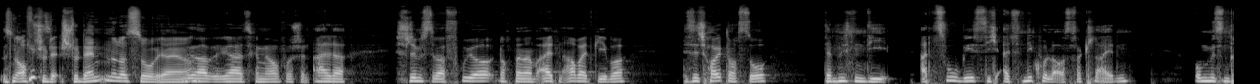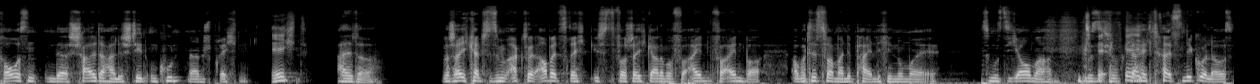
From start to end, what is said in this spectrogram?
Das sind oft Gibt's? Studen- Studenten oder so, ja, ja. Ja, ja, das kann ich mir auch vorstellen. Alter, das Schlimmste war früher noch bei meinem alten Arbeitgeber. Das ist heute noch so. Da müssen die Azubis sich als Nikolaus verkleiden und müssen draußen in der Schalterhalle stehen und Kunden ansprechen. Echt? Alter. Wahrscheinlich kannst du das dem aktuellen Arbeitsrecht ist es wahrscheinlich gar nicht mehr verein, vereinbar. Aber das war meine peinliche Nummer, ey. Das musste ich auch machen. Muss ich verkleiden als Nikolaus.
